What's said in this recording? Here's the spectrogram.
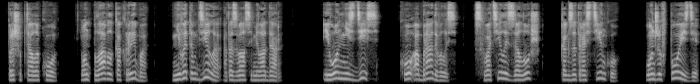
— прошептала Ко. «Он плавал, как рыба». «Не в этом дело», — отозвался Милодар. «И он не здесь». Ко обрадовалась, схватилась за ложь, как за тростинку. Он же в поезде,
